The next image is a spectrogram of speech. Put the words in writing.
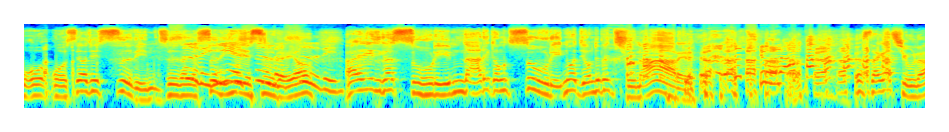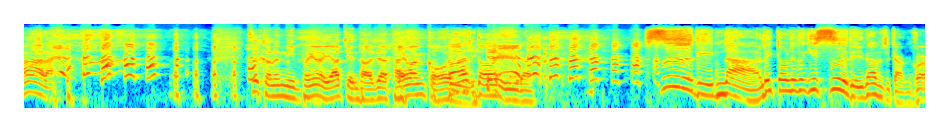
我我是要去士林，是那个士林夜市的，然后哎，你个树林呐，你讲树林，我讲那边去哪嘞？去哪？三个去哪来？这可能你朋友也要检讨一下台湾国语。国语的士林呐，你讲那边去士林，那不是赶快？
